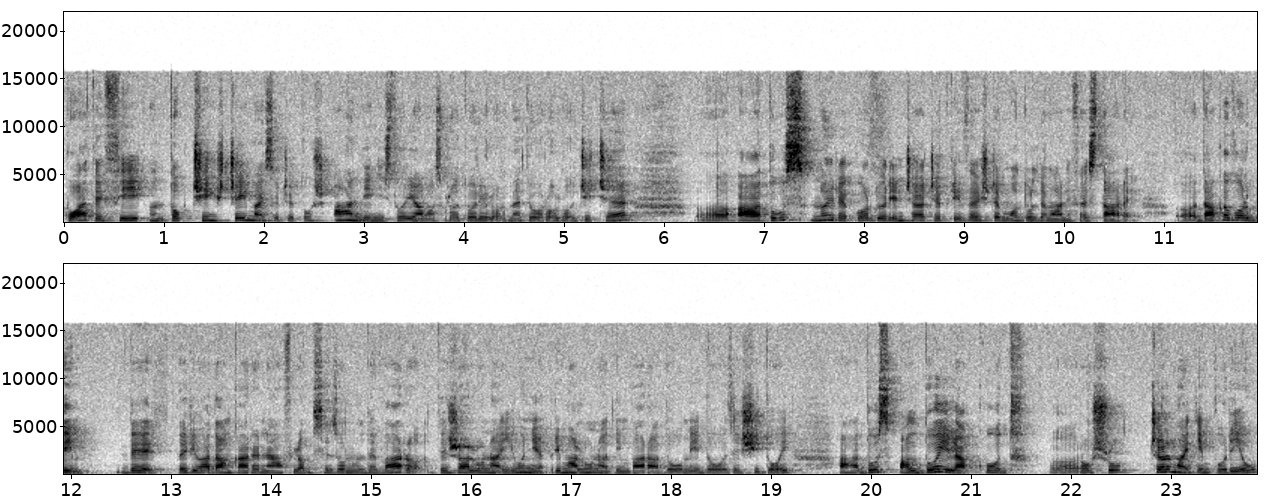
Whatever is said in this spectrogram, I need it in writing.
poate fi în top 5 cei mai secetoși ani din istoria măsurătorilor meteorologice, uh, a adus noi recorduri în ceea ce privește modul de manifestare. Uh, dacă vorbim de perioada în care ne aflăm, sezonul de vară, deja luna iunie, prima lună din vara 2022, a adus al doilea cod roșu, cel mai timpuriu,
